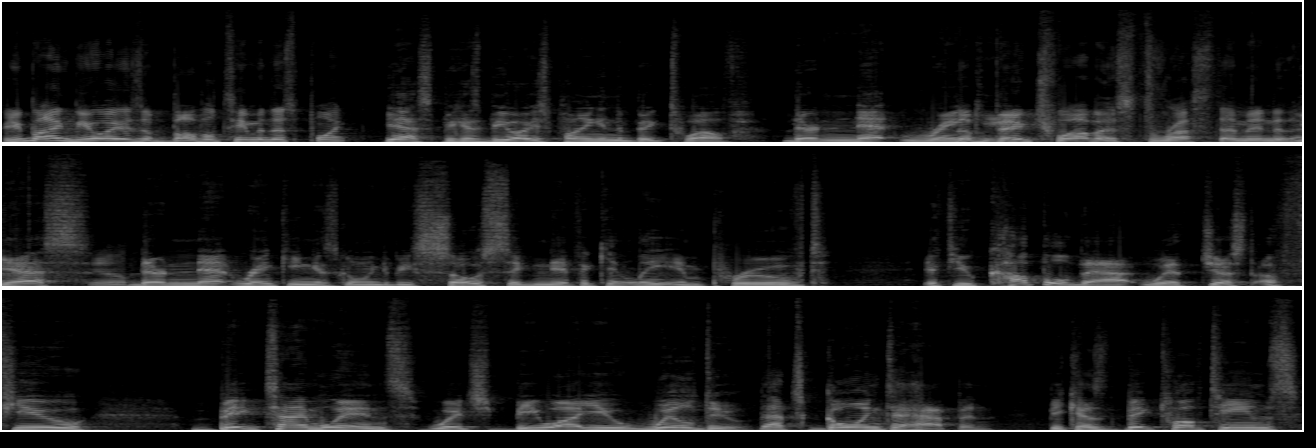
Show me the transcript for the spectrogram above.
Are you buying BYU as a bubble team at this point? Yes, because BYU is playing in the Big 12. Their net ranking. The Big 12 has thrust them into that. Yes. Yeah. Their net ranking is going to be so significantly improved. If you couple that with just a few big time wins, which BYU will do, that's going to happen because Big 12 teams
